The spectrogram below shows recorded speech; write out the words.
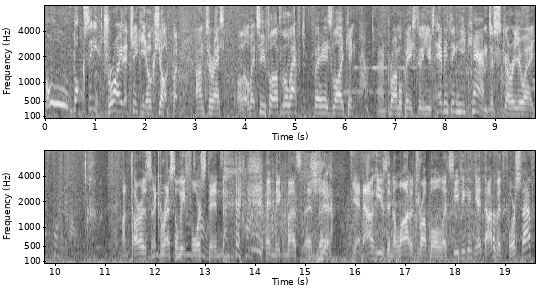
Oh, Boxi tried a cheeky hook shot, but Antares a little bit too far to the left for his liking. And Primal Beast going to use everything he can to scurry away. Antares aggressively forced in Enigmas, and uh, Yeah. yeah, now he's in a lot of trouble. Let's see if he can get out of it. Force staff.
